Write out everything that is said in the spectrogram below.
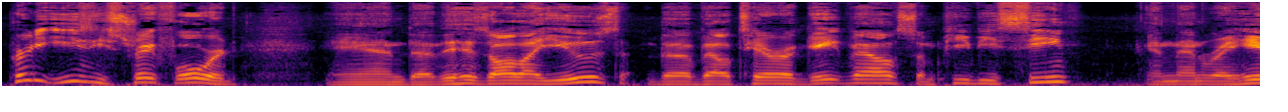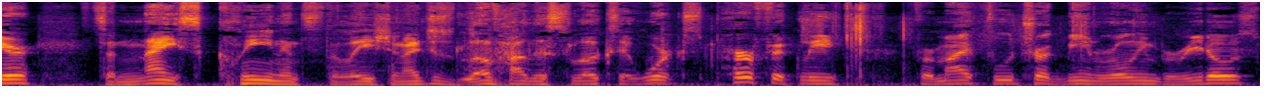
Pretty easy, straightforward. And uh, this is all I used, the Valterra gate valve, some PVC, and then right here, it's a nice clean installation. I just love how this looks. It works perfectly for my food truck being rolling burritos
